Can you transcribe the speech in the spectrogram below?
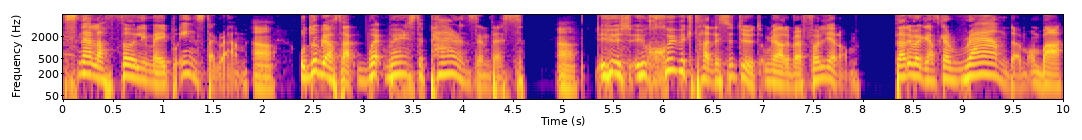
Snälla följ mig på Instagram. Ja. Och då blir jag så här, where, where is the parents in this? Ja. Hur, hur sjukt hade det sett ut om jag hade börjat följa dem? Det hade varit ganska random om bara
